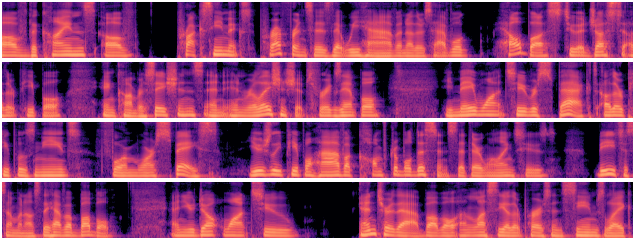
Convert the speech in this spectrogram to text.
of the kinds of proxemics preferences that we have and others have will help us to adjust to other people in conversations and in relationships. For example, You may want to respect other people's needs for more space. Usually, people have a comfortable distance that they're willing to be to someone else. They have a bubble, and you don't want to enter that bubble unless the other person seems like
